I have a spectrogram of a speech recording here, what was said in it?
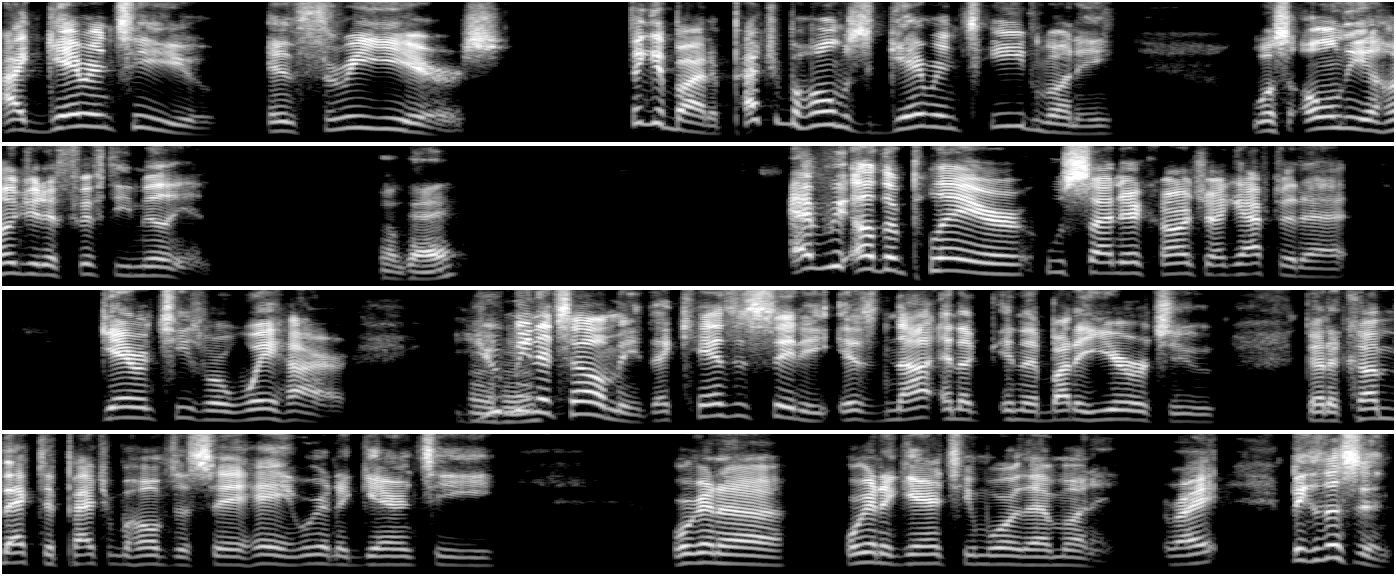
I guarantee you, in three years, think about it. Patrick Mahomes' guaranteed money was only 150 million. Okay. Every other player who signed their contract after that, guarantees were way higher. You mm-hmm. mean to tell me that Kansas City is not in a, in about a year or two going to come back to Patrick Mahomes and say, "Hey, we're going to guarantee, we're gonna we're gonna guarantee more of that money," right? Because listen,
